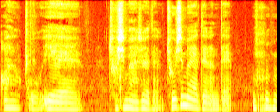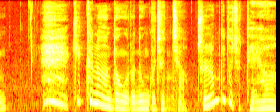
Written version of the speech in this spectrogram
아이고, 예. 조심하셔야 되, 조심해야 되는데. 키 크는 운동으로 농구 좋죠. 줄넘기도 좋대요.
